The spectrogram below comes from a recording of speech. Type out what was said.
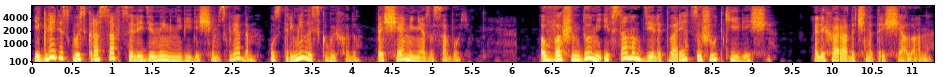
и, глядя сквозь красавца ледяным невидящим взглядом, устремилась к выходу, таща меня за собой. «В вашем доме и в самом деле творятся жуткие вещи», — лихорадочно трещала она.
